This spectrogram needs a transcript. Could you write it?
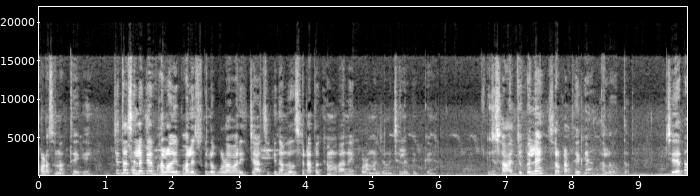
পড়াশোনার থেকে। যে তো ছেলেকে ভালো ভালো স্কুলে পড়াবার ইচ্ছা আছে কিন্তু আমাদের তো সেটা তো ক্ষমতা নেই পড়ানোর জন্য ছেলেদেরকে। কিছু সাহায্য পেলে সরকার থেকে ভালো হতো। ছেলে তো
